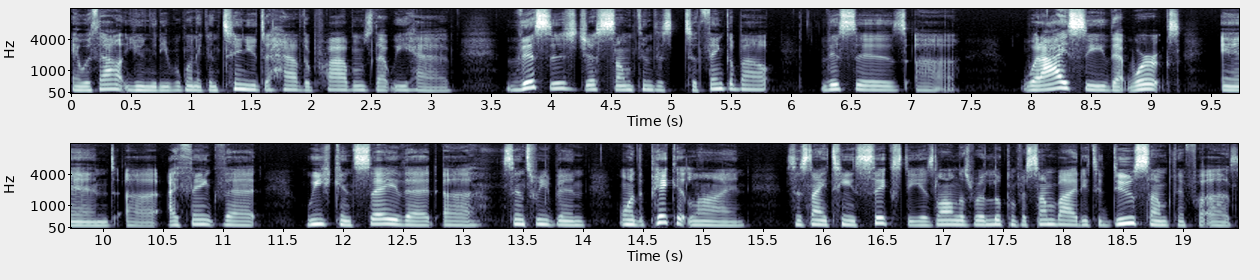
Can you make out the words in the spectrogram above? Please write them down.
And without unity, we're going to continue to have the problems that we have. This is just something to, to think about. This is uh, what I see that works. And uh, I think that we can say that uh, since we've been on the picket line since 1960, as long as we're looking for somebody to do something for us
